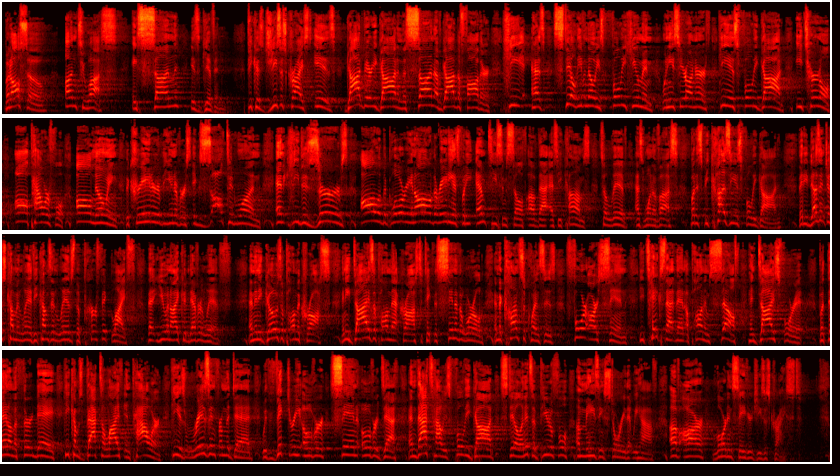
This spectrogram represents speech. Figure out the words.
But also, unto us a son is given because Jesus Christ is God, very God, and the Son of God the Father. He has still, even though he's fully human when he's here on earth, he is fully God, eternal, all powerful, all knowing, the creator of the universe, exalted one. And he deserves all of the glory and all of the radiance, but he empties himself of that as he comes to live as one of us. But it's because he is fully God that he doesn't just come and live, he comes and lives the perfect life that you and I could never live. And then he goes upon the cross and he dies upon that cross to take the sin of the world and the consequences for our sin. He takes that then upon himself and dies for it but then on the third day, he comes back to life in power. He is risen from the dead with victory over sin, over death. And that's how he's fully God still. And it's a beautiful, amazing story that we have of our Lord and Savior Jesus Christ.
